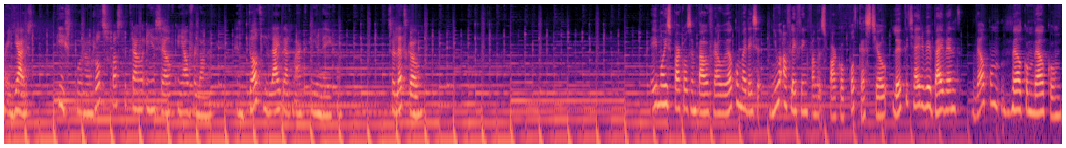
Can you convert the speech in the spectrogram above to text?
maar juist kiest voor een rotsvast vertrouwen in jezelf en jouw verlangen. En dat je leidraad maakt in je leven. So let's go! Hey mooie sparkles en powervrouwen, welkom bij deze nieuwe aflevering van de Sparkle Podcast Show. Leuk dat jij er weer bij bent. Welkom, welkom, welkom.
